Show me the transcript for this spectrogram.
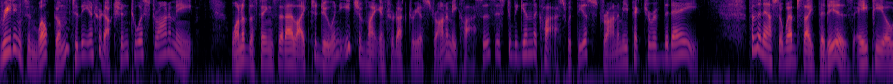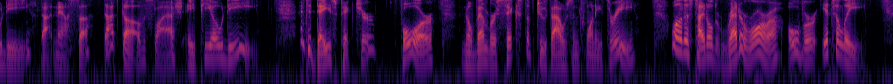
Greetings and welcome to the introduction to astronomy. One of the things that I like to do in each of my introductory astronomy classes is to begin the class with the astronomy picture of the day from the NASA website that is apod.nasa.gov apod. And today's picture for November 6th of 2023. Well, it is titled Red Aurora over Italy.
